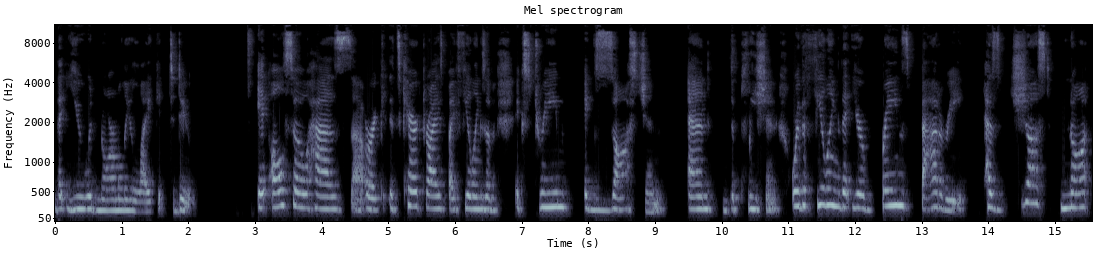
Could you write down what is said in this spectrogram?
that you would normally like it to do. It also has, uh, or it's characterized by feelings of extreme exhaustion and depletion, or the feeling that your brain's battery has just not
